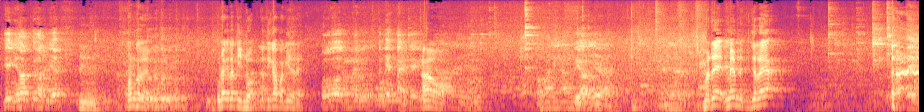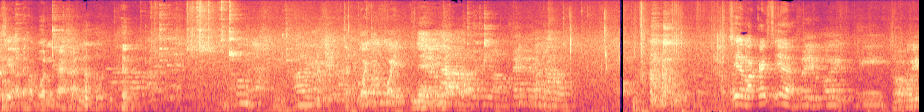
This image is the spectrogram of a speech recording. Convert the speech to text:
Dia nyelap ke lapis. Hmm. Om tadi. Udah kita tindu ketika pagi tadi. Oh, kami tak cek. Oh. Biar ya. Made mem gerak. Tensi ada habon kayak. Cakwai ya. Sia, makan sia. Selamat pagi.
